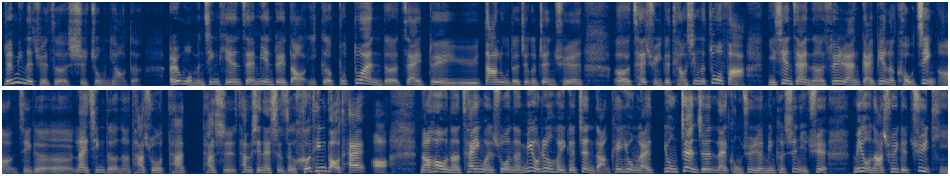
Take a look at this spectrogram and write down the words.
人民的抉择是重要的。而我们今天在面对到一个不断的在对于大陆的这个政权，呃，采取一个挑衅的做法。你现在呢，虽然改变了口径啊，这个呃赖清德呢，他说他他是他们现在是这个和挺保台啊，然后呢，蔡英文说呢，没有任何一个政党可以用来用战争来恐惧人民，可是你却没有拿出一个具体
